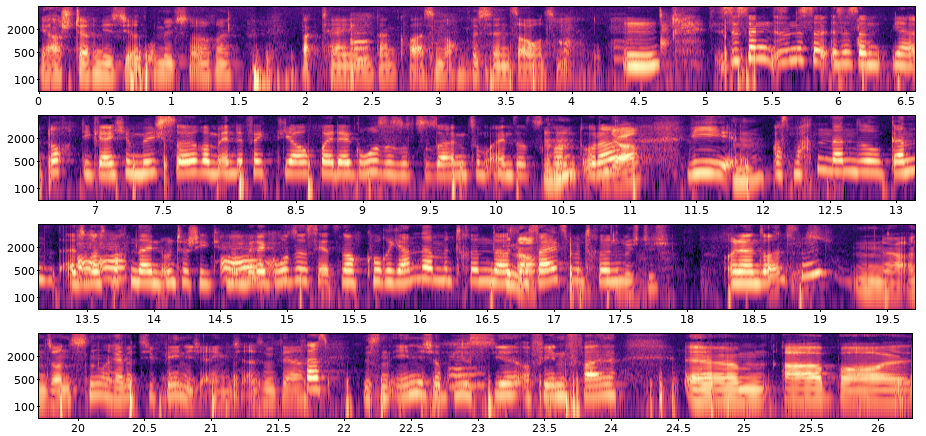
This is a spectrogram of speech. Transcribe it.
ja, sterilisierten Milchsäurebakterien dann quasi noch ein bisschen sauer zu machen. Mhm. Ist, es dann, ist, es ist es dann ja doch die gleiche Milchsäure im Endeffekt, die auch bei der Gose sozusagen zum Einsatz mhm. kommt, oder? Ja. Wie, mhm. was macht denn dann so ganz, also was macht denn da einen Unterschied? Ich meine, bei der Gose ist jetzt noch Koriander mit drin, da genau. ist noch Salz mit drin. Richtig. Und ansonsten? Na, ansonsten relativ wenig eigentlich. Also der Krass. ist ein ähnlicher Bierstil auf jeden Fall. Ähm, aber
